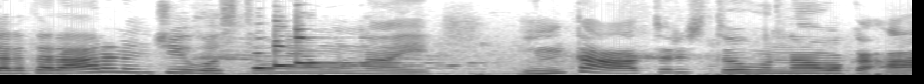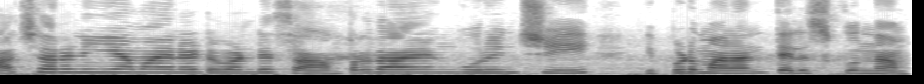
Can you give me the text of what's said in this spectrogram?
తరతరాల నుంచి వస్తూనే ఉన్నాయి. ఇంత ఆచరిస్తూ ఉన్న ఒక ఆచరణీయమైనటువంటి సాంప్రదాయం గురించి ఇప్పుడు మనం తెలుసుకుందాం.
